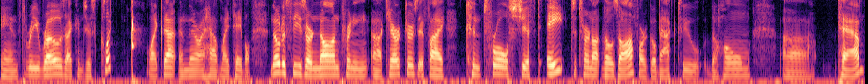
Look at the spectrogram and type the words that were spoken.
and three rows, I can just click like that, and there I have my table. Notice these are non-printing uh, characters. If I Control Shift 8 to turn those off, or go back to the Home uh, tab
